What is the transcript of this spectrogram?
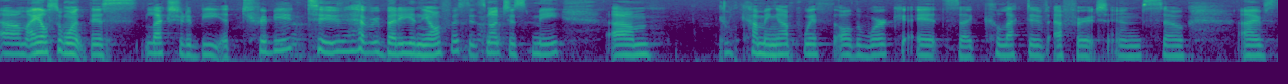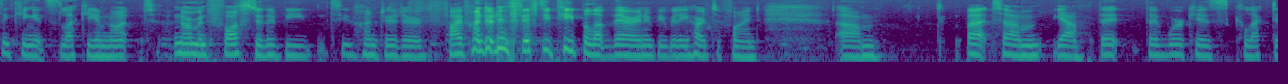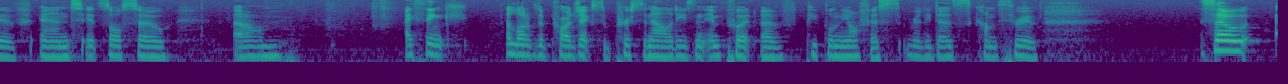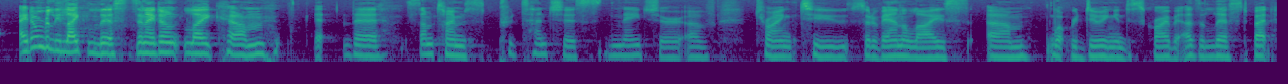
Um, I also want this lecture to be a tribute to everybody in the office. It's not just me um, coming up with all the work, it's a collective effort. And so I was thinking it's lucky I'm not Norman Foster. There'd be 200 or 550 people up there, and it'd be really hard to find. Um, but um, yeah, the the work is collective, and it's also, um, I think, a lot of the projects, the personalities and input of people in the office really does come through. So I don't really like lists, and I don't like um, the sometimes pretentious nature of trying to sort of analyze um, what we're doing and describe it as a list. But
